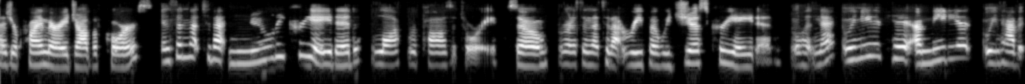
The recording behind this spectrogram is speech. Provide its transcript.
as your primary job, of course, and send that to that newly created lock repository. So we're going to send that to that repo we just created. We'll hit next. We need to hit immediate. We can have it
